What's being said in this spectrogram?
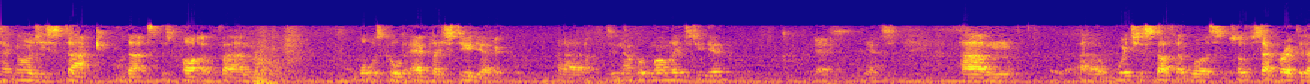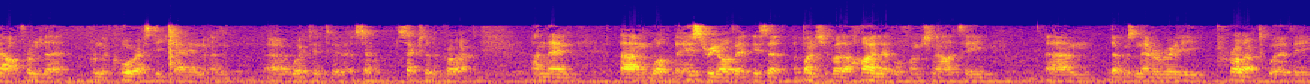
technology stack that is part of um, what was called AirPlay Studio. Uh, is it now called Marmalade Studio? Yes. Yes. Um, uh, which is stuff that was sort of separated out from the from the core SDK and, and uh, worked into a separate section of the product. And then, um, well, the history of it is that a bunch of other high-level functionality um, that was never really product-worthy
